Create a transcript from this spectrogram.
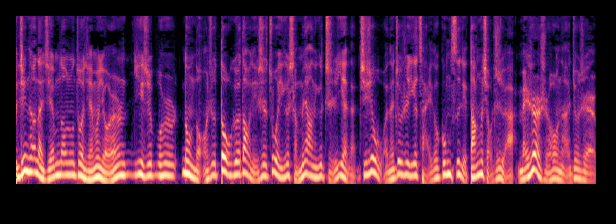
我经常在节目当中做节目，有人一直不是弄懂，就豆哥到底是做一个什么样的一个职业的？其实我呢，就是一个在一个公司里当个小职员，没事的时候呢，就是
